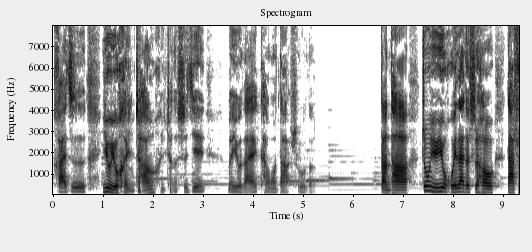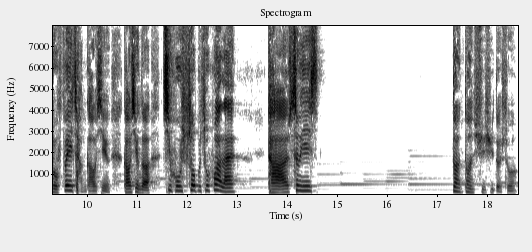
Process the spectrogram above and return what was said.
孩子又有很长很长的时间没有来看望大树了。当他终于又回来的时候，大树非常高兴，高兴的几乎说不出话来。他声音断断续续的说：“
